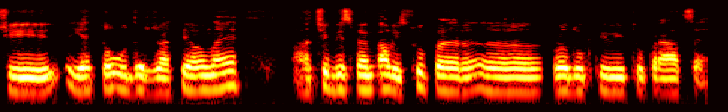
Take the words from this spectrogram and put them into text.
či je to udržateľné a či by sme mali super produktivitu práce.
